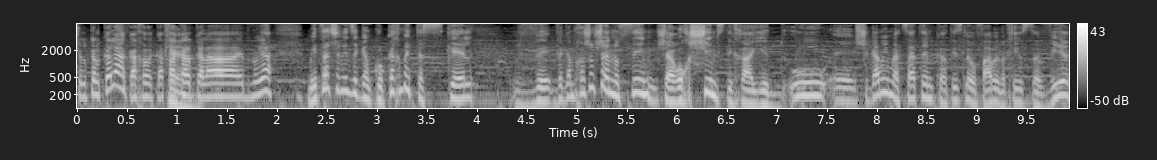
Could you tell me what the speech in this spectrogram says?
של כלכלה, ככה, ככה כן. הכלכלה בנויה. מצד שני זה גם כל כך מתסכל, ו- וגם חשוב שהנוסעים, שהרוכשים, סליחה, ידעו אה, שגם אם מצאתם כרטיס להופעה במחיר סביר,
